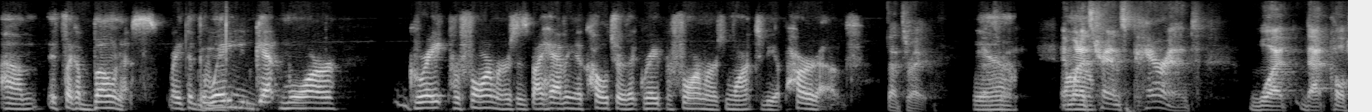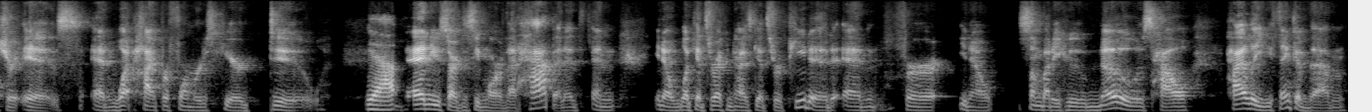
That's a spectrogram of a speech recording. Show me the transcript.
um, it's like a bonus, right? That the mm-hmm. way you get more great performers is by having a culture that great performers want to be a part of. That's right. Yeah. That's right. And wow. when it's transparent what that culture is and what high performers here do, yeah, then you start to see more of that happen. And, and you know what gets recognized gets repeated. And for you know somebody who knows how highly you think of them,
